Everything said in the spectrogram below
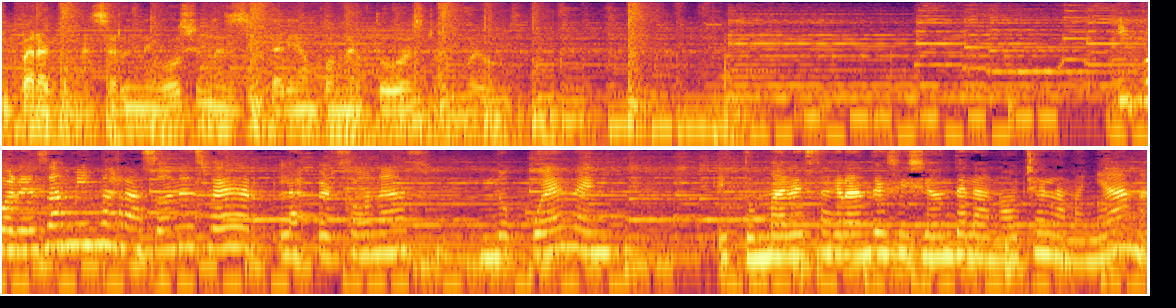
y para comenzar el negocio necesitarían poner todo esto en juego. Por esas mismas razones, ver, las personas no pueden eh, tomar esa gran decisión de la noche a la mañana.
